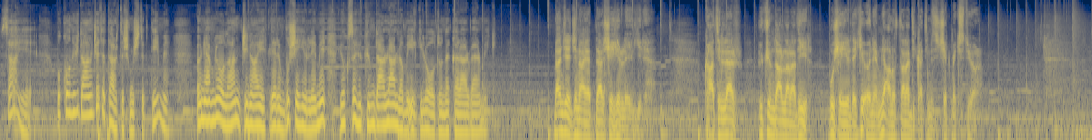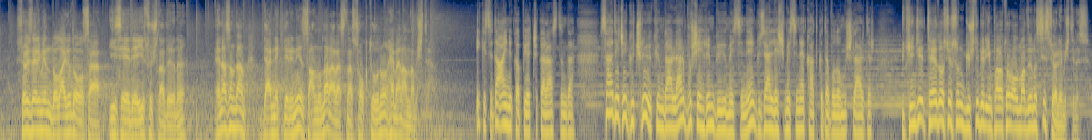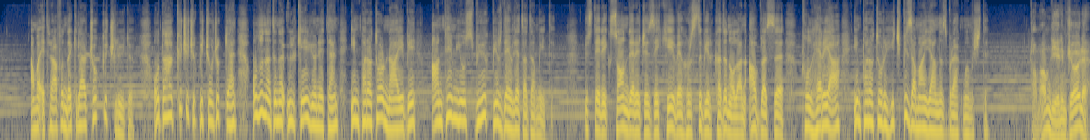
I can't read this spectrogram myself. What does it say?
Sahi, bu konuyu daha önce de tartışmıştık değil mi? Önemli olan cinayetlerin bu şehirle mi yoksa hükümdarlarla mı ilgili olduğuna karar vermek. Bence cinayetler şehirle ilgili. Katiller hükümdarlara değil, bu şehirdeki önemli anıtlara dikkatimizi çekmek istiyor. Sözlerimin dolaylı da olsa İSD'yi suçladığını, en azından derneklerini zanlılar arasına soktuğunu hemen anlamıştı. İkisi de aynı kapıya çıkar aslında. Sadece güçlü hükümdarlar bu şehrin büyümesine, güzelleşmesine katkıda bulunmuşlardır. İkinci Theodosius'un güçlü bir imparator olmadığını siz söylemiştiniz. Ama etrafındakiler çok güçlüydü. O daha küçücük bir çocukken onun adına ülkeyi yöneten imparator naibi Antemius büyük bir devlet adamıydı. Üstelik son derece zeki ve hırslı bir kadın olan ablası Pulheria imparatoru hiçbir zaman yalnız bırakmamıştı. Tamam diyelim ki öyle.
